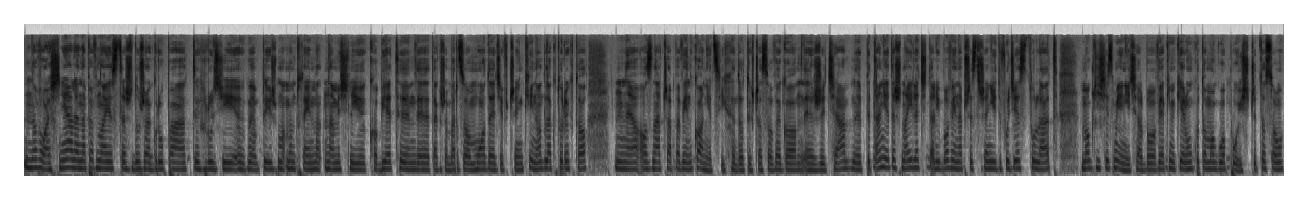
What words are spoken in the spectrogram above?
No właśnie, ale na pewno jest też duża grupa tych ludzi, e, już mam tutaj na myśli kobiety, e, także bardzo młode dziewczynki, no, dla których to mm, oznacza pewien koniec ich dotychczasowego życia. Pytanie też, na ile ci talibowie na przestrzeni 20 lat mogli się zmienić, albo w jakim kierunku to mogło pójść? Czy to są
